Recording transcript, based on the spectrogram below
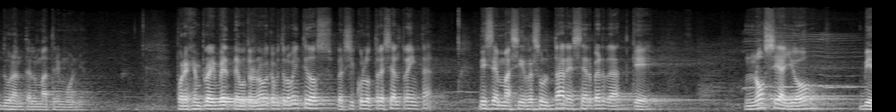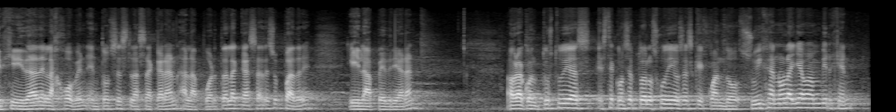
durante el matrimonio. Por ejemplo, en Deuteronomio capítulo 22, versículo 13 al 30, dice, mas si resultare ser verdad que no se halló virginidad en la joven, entonces la sacarán a la puerta de la casa de su padre y la apedrearán. Ahora, cuando tú estudias este concepto de los judíos, es que cuando su hija no la hallaban virgen,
